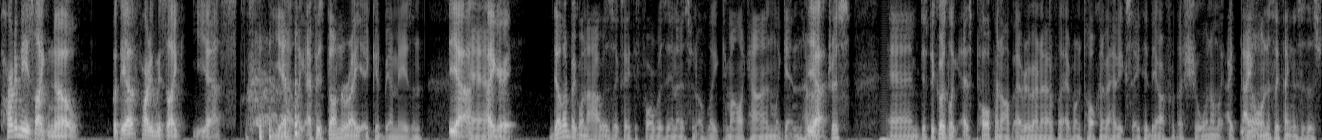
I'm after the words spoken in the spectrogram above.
Part of me is like no, but the other part of me is like yes. Yeah, like if it's done right, it could be amazing. yeah, I Um, agree. The other big one that I was excited for was the announcement of like Kamala Khan like getting her Yeah. actress. Um, just because like it's popping up everywhere now of like everyone talking about how excited they are for this show, and I'm like, I, I Mhm. honestly think this is a, sh-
